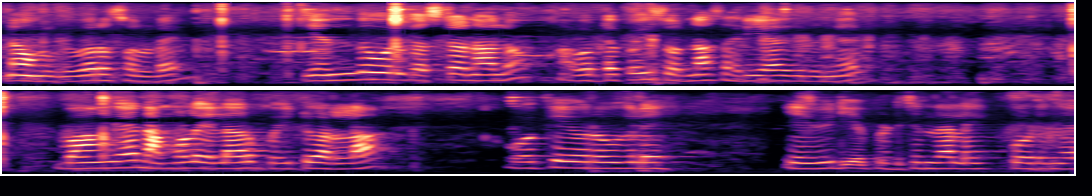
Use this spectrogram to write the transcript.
நான் உங்களுக்கு விவரம் சொல்கிறேன் எந்த ஒரு கஷ்டம்னாலும் அவர்கிட்ட போய் சொன்னால் சரியாகுதுங்க. வாங்க நம்மளும் எல்லோரும் போயிட்டு வரலாம். ஓகே உறவுகளே. என் வீடியோ பிடிச்சிருந்தா லைக் போடுங்க.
